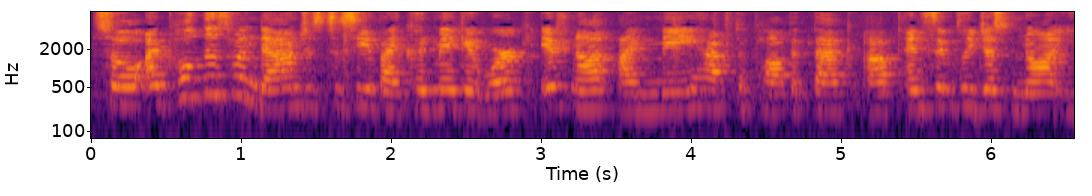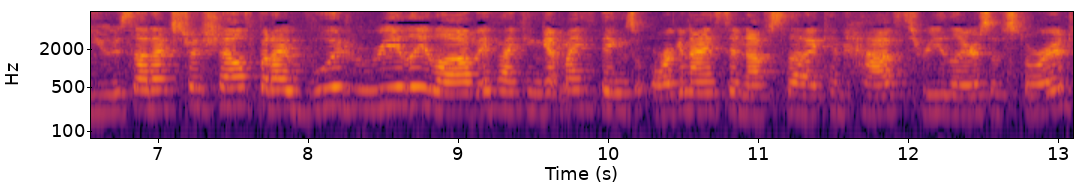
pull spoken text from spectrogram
so I pulled this one down just to see if I could make it work. If not, I may have to pop it back up and simply just not use that extra shelf, but I would really love if I can get my things organized enough so that I can have three layers of storage.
